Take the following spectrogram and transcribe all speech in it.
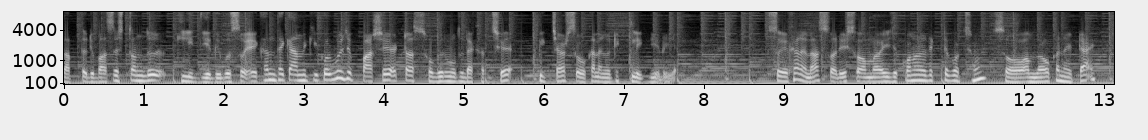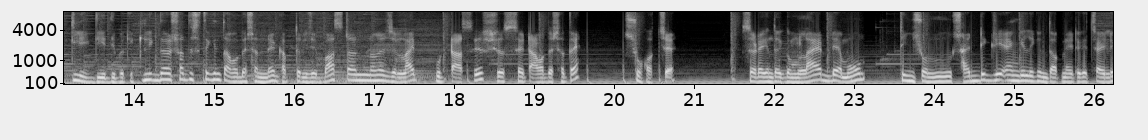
গাবতলি বাস স্ট্যান্ডে ক্লিক দিয়ে দিব। সো এখান থেকে আমি কি করব? যে পাশে একটা ছবির মতো দেখাচ্ছে পিকচার সো ওখানে আমি একটা ক্লিক দিয়ে দিই সো এখানে না সরি সো আমরা এই যে কোনারে দেখতে পাচ্ছেন সো আমরা ওখানে একটা ক্লিক দিয়ে দিব। কি ক্লিক দেওয়ার সাথে সাথে কিন্তু আমাদের সামনে গাবতলি যে বাস টার্মিনালের যে লাইভ ফুডটা আছে সেটা আমাদের সাথে শো হচ্ছে। সেটা কিন্তু একদম লাইভ ডেমো তিনশো ষাট ডিগ্রি অ্যাঙ্গেলে কিন্তু আপনি এটাকে চাইলে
